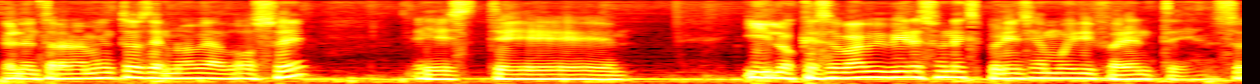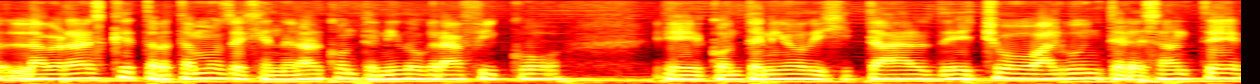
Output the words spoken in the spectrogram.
el entrenamiento es de 9 a 12, este, y lo que se va a vivir es una experiencia muy diferente. La verdad es que tratamos de generar contenido gráfico, eh, contenido digital. De hecho, algo interesante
